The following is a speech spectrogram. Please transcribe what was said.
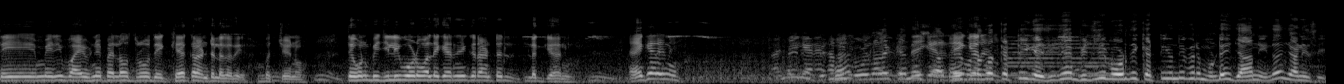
ਤੇ ਮੇਰੀ ਵਾਈਫ ਨੇ ਪਹਿਲਾਂ ਉਧਰੋਂ ਦੇਖਿਆ ਕਰੰਟ ਲੱਗਦੇ ਬੱਚੇ ਨੂੰ। ਤੇ ਹੁਣ ਬਿਜਲੀ ਬੋਰਡ ਵਾਲੇ ਕਹਿ ਰਹੇ ਨੇ ਕਰੰਟ ਲੱਗਿਆ ਨਹੀਂ। ਐਂ ਕਹਿ ਰਹੇ ਨੇ? ਬਿਜਲੀ ਬੋਰਡ ਵਾਲੇ ਕਹਿੰਦੇ ਸਾਡੇ ਵੱਲੋਂ ਕੱਟੀ ਗਈ ਸੀ। ਜੇ ਬਿਜਲੀ ਬੋਰਡ ਦੀ ਕੱਟੀ ਹੁੰਦੀ ਫਿਰ ਮੁੰਡੇ ਜਾਣ ਨਹੀਂ ਨਾ ਜਾਣੀ ਸੀ।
